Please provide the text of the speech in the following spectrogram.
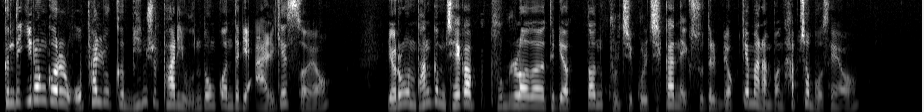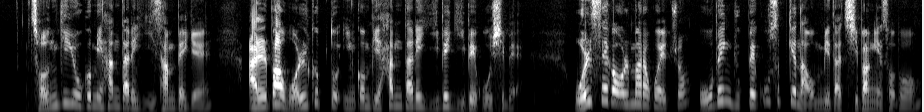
근데 이런 거를 586 그 민주파리 운동권들이 알겠어요? 여러분 방금 제가 불러드렸던 굵직굵직한 액수들 몇 개만 한번 합쳐보세요. 전기 요금이 한 달에 2, 300에 알바 월급도 인건비 한 달에 200, 250에 월세가 얼마라고 했죠? 500, 600 우습게 나옵니다. 지방에서도.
